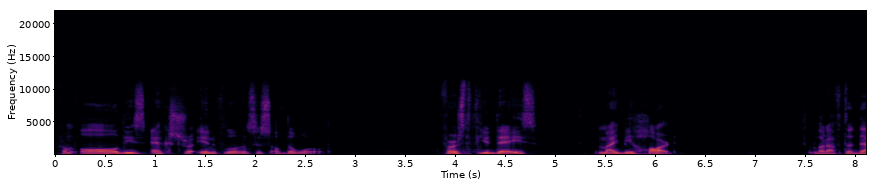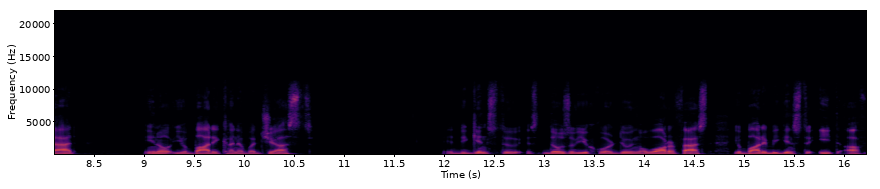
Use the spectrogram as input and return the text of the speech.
from all these extra influences of the world. First few days might be hard but after that you know your body kind of adjusts it begins to those of you who are doing a water fast your body begins to eat off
